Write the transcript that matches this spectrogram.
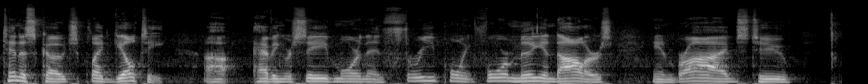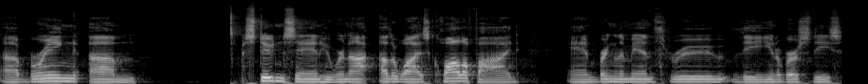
tennis coach pled guilty, uh, having received more than $3.4 million in bribes to uh, bring um, students in who were not otherwise qualified and bring them in through the university's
